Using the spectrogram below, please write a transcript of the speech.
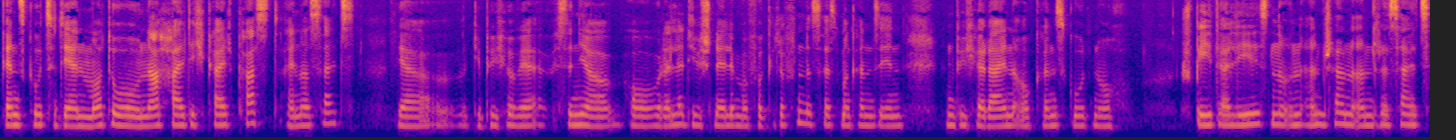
ganz gut zu deren Motto Nachhaltigkeit passt. Einerseits, ja, die Bücher sind ja auch relativ schnell immer vergriffen, das heißt, man kann sie in, in Büchereien auch ganz gut noch später lesen und anschauen. Andererseits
